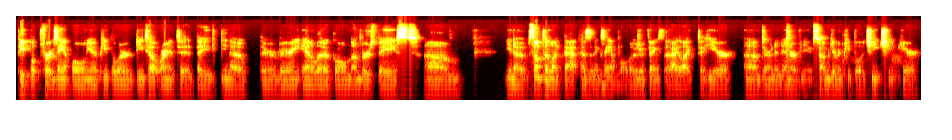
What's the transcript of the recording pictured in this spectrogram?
people for example you know people are detail oriented. They you know they're very analytical numbers based um, you know something like that as an example. Those are things that i like to hear um, during an interview. So i'm giving people a cheat sheet here.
